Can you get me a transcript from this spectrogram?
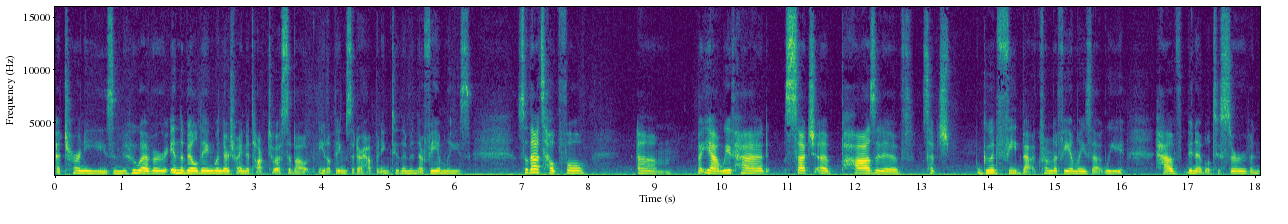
attorneys and whoever in the building when they're trying to talk to us about you know things that are happening to them and their families. So that's helpful. Um, but yeah, we've had such a positive, such good feedback from the families that we have been able to serve and,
